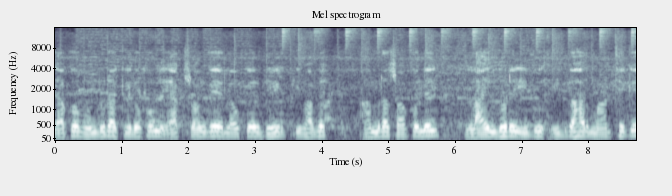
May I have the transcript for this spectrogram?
দেখো বন্ধুরা কীরকম একসঙ্গে লোকের ভিড়, কীভাবে আমরা সকলেই লাইন ধরে ঈদ, ঈদগাহার মাঠ থেকে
